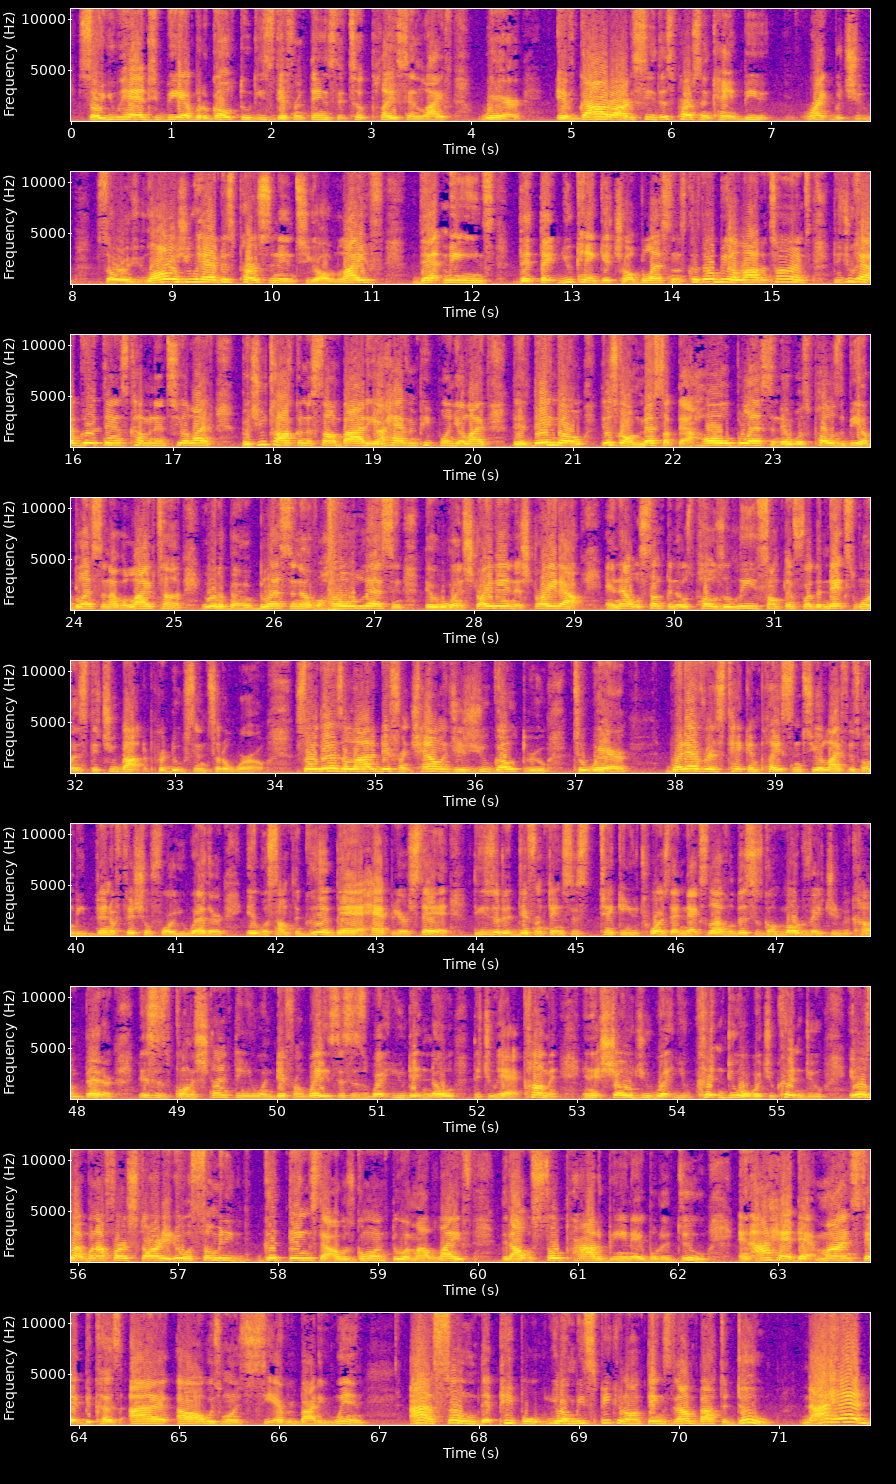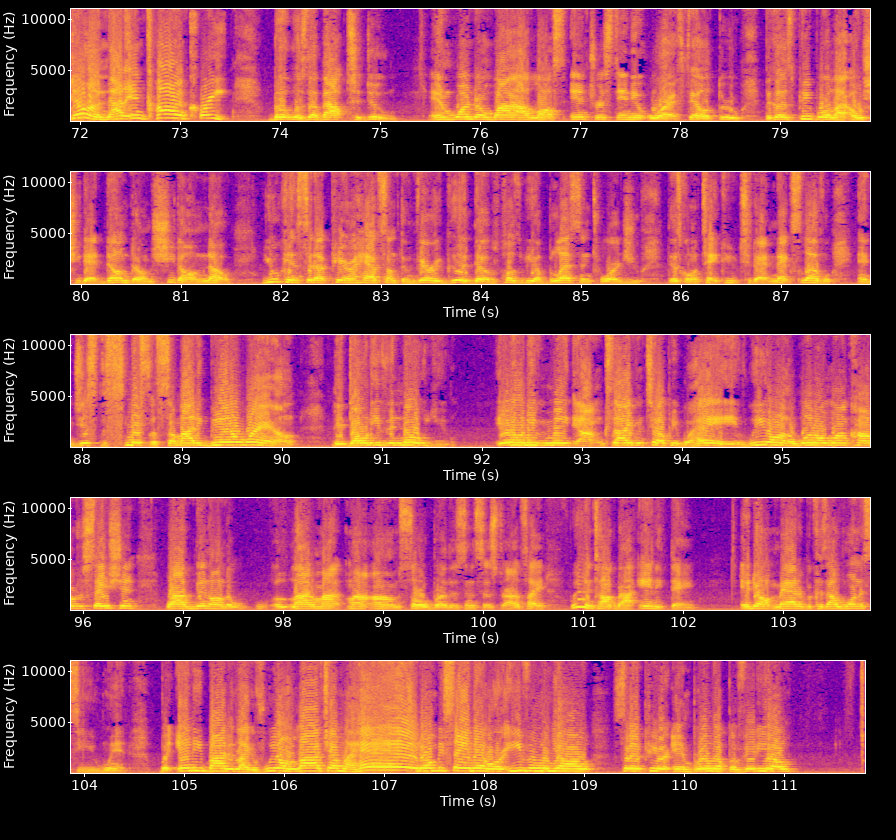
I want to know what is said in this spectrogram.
So you had to be able to go through these different things that took place in life where if God are to see this person can't be right with you. So as long as you have this person into your life, that means that they, you can't get your blessings. Because there'll be a lot of times that you have good things coming into your life, but you talking to somebody or having people in your life that they know this gonna mess up that whole blessing. It was supposed to be a blessing of a lifetime. It would have been a blessing of a whole lesson that went straight in and straight out. And that was something that was supposed to leave something for the next ones that you about to produce into the world. So there's a lot of different challenges you go through to where whatever is taking place into your life is going to be beneficial for you, whether it was something good, bad, happy, or sad. These are the different things that's taking you towards that next level. This is going to motivate you to become better. This is going to strengthen you in different ways. This is what you didn't know that you had coming, and it showed you what you couldn't do or what you couldn't do. It was like when I first started, there was so many good things that I was going through in my life that I was so proud of being able to do, and I had that mindset because I, I always wanted to see everybody win I assumed that people, you know, me speaking on things that I'm about to do, not had done, not in concrete, but was about to do. and wondering why I lost interest in it or it fell through. Because people are like, oh, she that dumb dumb. She don't know. You can sit up here and have something very good that was supposed to be a blessing towards you that's going to take you to that next level. And just the sniff of somebody being around that don't even know you. It don't even mean because um, I even tell people, hey, if we are on a one-on-one conversation, where I've been on a, a lot of my my um soul brothers and sisters, I was like, we can talk about anything. It don't matter because I want to see you win. But anybody, like if we on live chat, I'm like, hey, don't be saying that. Or even when y'all sit up here and bring up a video,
